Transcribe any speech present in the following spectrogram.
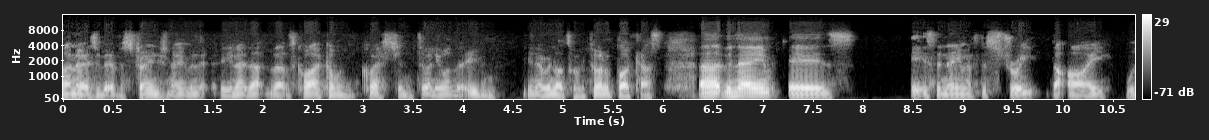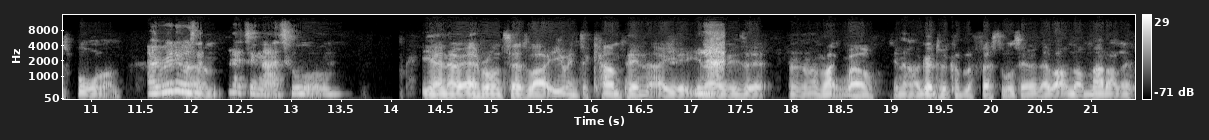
I know it's a bit of a strange name, and you know that that's quite a common question to anyone that even you know we're not talking to on a podcast. Uh, the name is it is the name of the street that I was born on. I really wasn't um, expecting that at all. Yeah, no. Everyone says like, "Are you into camping? Are you, you know, is it?" And I'm like, well, you know, I go to a couple of festivals here and there, but I'm not mad on it.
